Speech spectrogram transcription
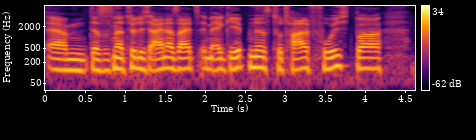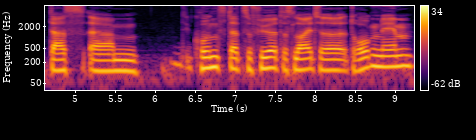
ähm, das ist natürlich einerseits im Ergebnis total furchtbar, dass ähm, Kunst dazu führt, dass Leute Drogen nehmen.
